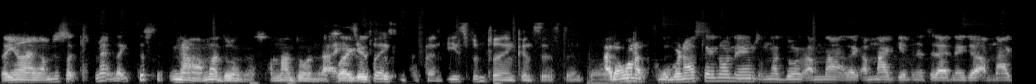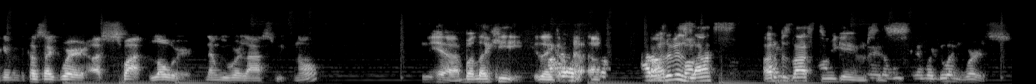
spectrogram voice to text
like, you know? I'm just like, man, like this. No, I'm not doing this. I'm not doing this. Nah, like, he's been playing consistent. He's been playing consistent. I don't want to. We're not saying no names. I'm not doing. I'm not like. I'm not giving it to that nigga. I'm not giving because like we're a spot lower than we were last week. No. Yeah, but like he like uh, out of his fuck- last out of his last three games. and is- we're doing worse.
